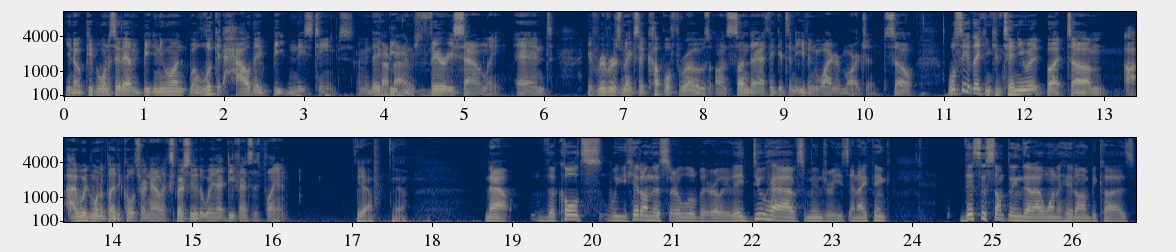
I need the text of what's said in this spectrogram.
you know, people want to say they haven't beaten anyone. Well, look at how they've beaten these teams. I mean, they've That beaten matters. them very soundly. And if Rivers makes a couple throws on Sunday, I think it's an even wider margin. So we'll see if they can continue it. But um, I, I wouldn't want to play the Colts right now, especially with the way that defense is playing. Yeah, yeah. Now, the Colts, we hit on this a little bit earlier. They do have some injuries, and I think this is something that I want to hit on because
